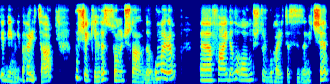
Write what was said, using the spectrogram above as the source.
dediğim gibi harita bu şekilde sonuçlandı. Umarım e, faydalı olmuştur bu harita sizin için.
